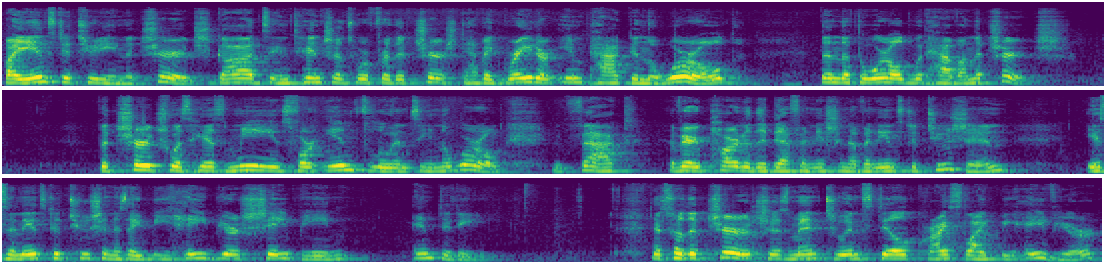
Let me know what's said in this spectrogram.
by instituting the church, God's intentions were for the church to have a greater impact in the world than that the world would have on the church. The church was his means for influencing the world. In fact, a very part of the definition of an institution is an institution is a behavior shaping entity. And so the church is meant to instill Christ like behavior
